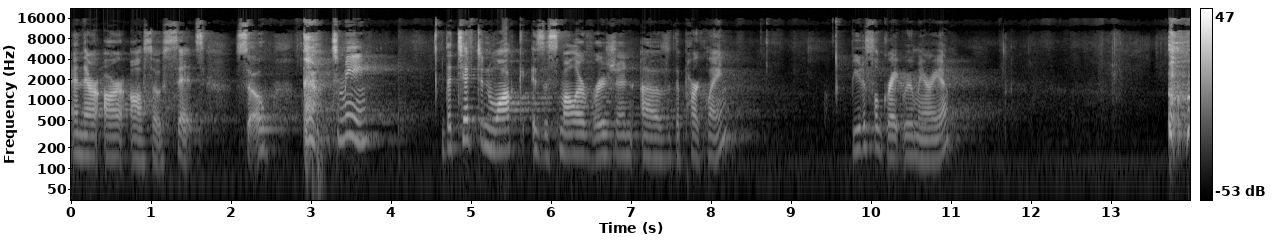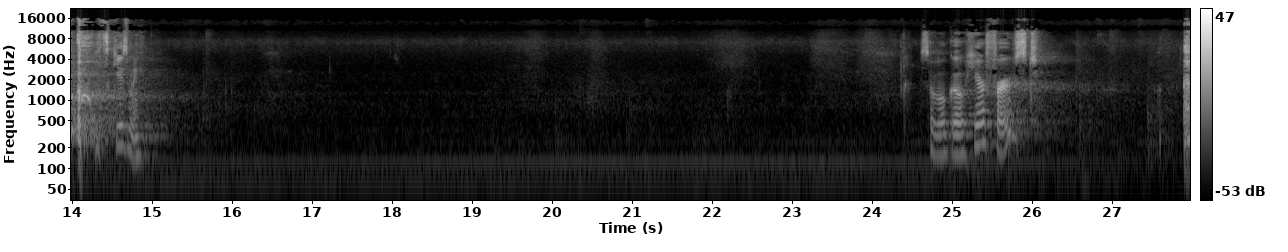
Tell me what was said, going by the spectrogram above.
And there are also SIDs. So to me, the Tifton Walk is a smaller version of the Park Lane. Beautiful great room area. Excuse me. So we'll go here first.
